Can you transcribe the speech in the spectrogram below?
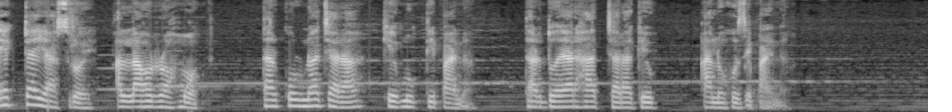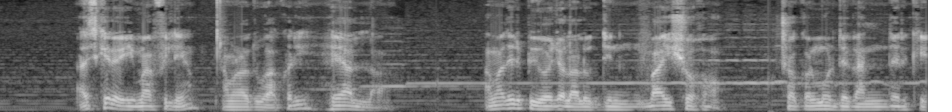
একটাই আশ্রয় আল্লাহর রহমত। তার করুণা ছাড়া কেউ মুক্তি পায় না। তার দয়ার হাত ছাড়া কেউ আলো খুঁজে পায় না। আজকের এই মাহফিলে আমরা দোয়া করি হে আল্লাহ আমাদের প্রিয় জালালউদ্দিন বাই সহ সকল মুর্দেগানদেরকে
